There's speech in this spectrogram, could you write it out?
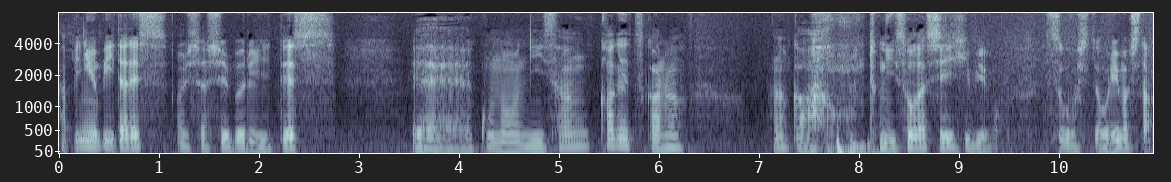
ハッピーニューピータです。お久しぶりです。えー、この2、3ヶ月かな。なんか、本当に忙しい日々を過ごしておりました。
